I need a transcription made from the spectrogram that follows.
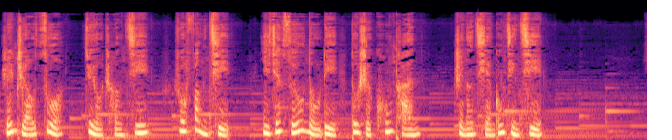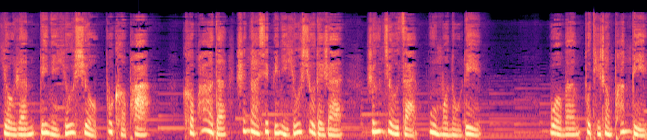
人只要做就有成绩，若放弃，以前所有努力都是空谈，只能前功尽弃。有人比你优秀不可怕，可怕的是那些比你优秀的人仍旧在默默努力。我们不提倡攀比。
